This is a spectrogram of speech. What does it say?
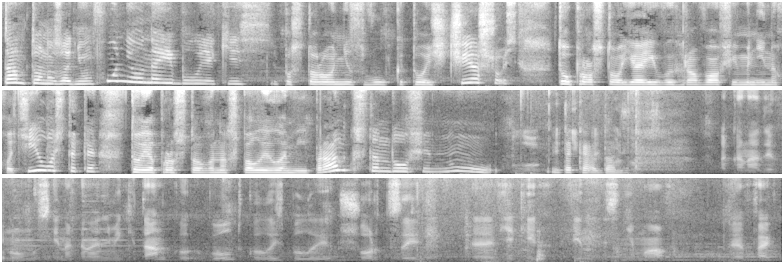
там то на задньому фоні у неї були якісь посторонні звуки, то ще щось, то просто я її вигравав і мені не хотілося таке, то я просто вона спалила мій пранк в стендофі. Ну, І таке далі. На каналі Гномус і на каналі Мікітан Голд колись були шорти, е, в яких він знімав ефект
